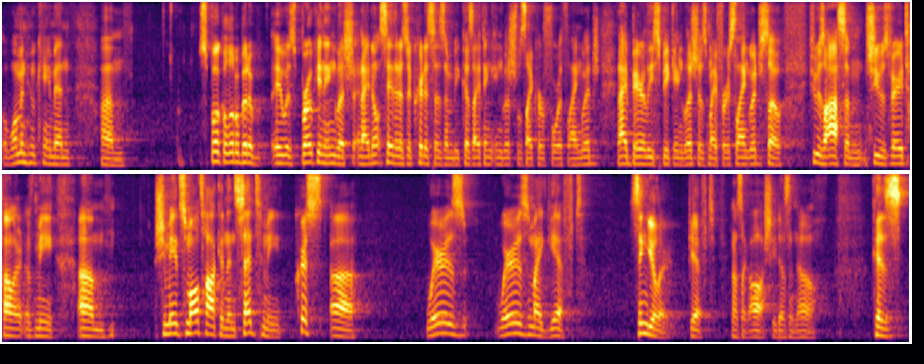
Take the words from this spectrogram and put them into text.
a woman who came in. Spoke a little bit of it was broken english and i don't say that as a criticism because i think english was like her fourth language and i barely speak english as my first language so she was awesome. She was very tolerant of me. Um, she made small talk and then said to me chris uh, where is where is my gift? Singular gift. And i was like oh she doesn't know. Because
